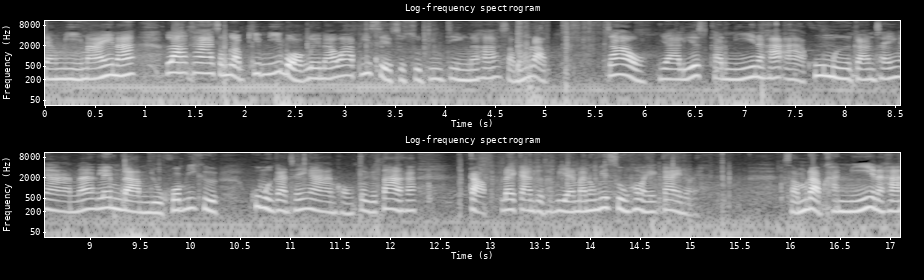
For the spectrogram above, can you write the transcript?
ยังมีไหมนะ ราคาสำหรับคลิปนี้บอกเลยนะว่าพิเศษสุดๆจริง ๆ นะคะสำหรับเจ้ายาริสคันนี้นะคะอ่าคู่มือการใช้งานนะเล่มดำอยู่ครบนี่คือคู่มือการใช้งานของโตโยต้านะคะ กับรายการจดทะเบียนมาน้องวิซูมเข้ามาใกล้ๆหน่อยสำหรับคันนี้นะคะ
